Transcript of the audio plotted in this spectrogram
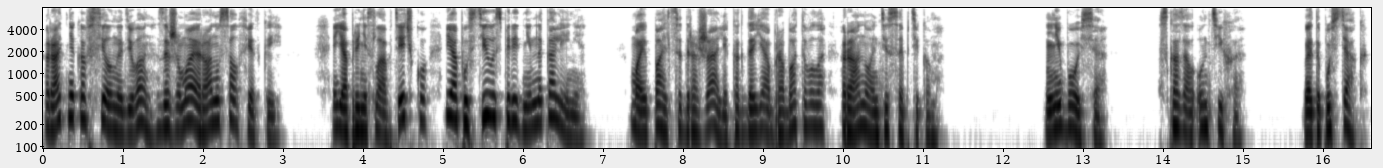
Ратников сел на диван, зажимая рану салфеткой. Я принесла аптечку и опустилась перед ним на колени. Мои пальцы дрожали, когда я обрабатывала рану антисептиком. «Не бойся», — сказал он тихо. «Это пустяк».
